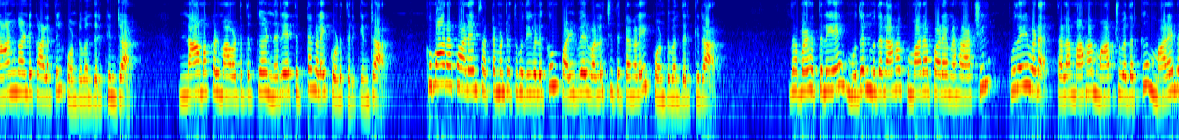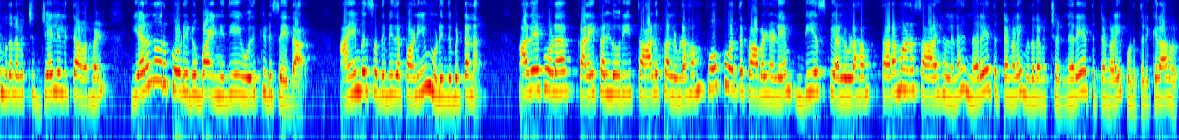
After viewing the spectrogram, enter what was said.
நான்காண்டு காலத்தில் கொண்டு வந்திருக்கின்றார். நாமக்கல் மாவட்டத்திற்கு நிறைய திட்டங்களை கொடுத்திருக்கின்றார். குமாரபாளையம் சட்டமன்ற தொகுதிகளுக்கும் பல்வேறு வளர்ச்சி திட்டங்களை கொண்டு வந்திருக்கிறார். தமிழகத்திலேயே முதன் முதலாக குமாரபாளையம் நகராட்சியில் புதைவட தளமாக மாற்றுவதற்கு மறைந்த முதலமைச்சர் ஜெயலலிதா அவர்கள் 200 கோடி ரூபாய் நிதியை ஒதுக்கீடு செய்தார். ஐம்பது சதவீத பணியும் முடிந்துவிட்டன. அதேபோல கலைக்கல்லூரி தாலுகா அலுவலகம் போக்குவரத்து காவல் நிலையம் டிஎஸ்பி அலுவலகம் தரமான சாலைகள் என நிறைய திட்டங்களை முதலமைச்சர் நிறைய திட்டங்களை கொடுத்திருக்கிறார்கள்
